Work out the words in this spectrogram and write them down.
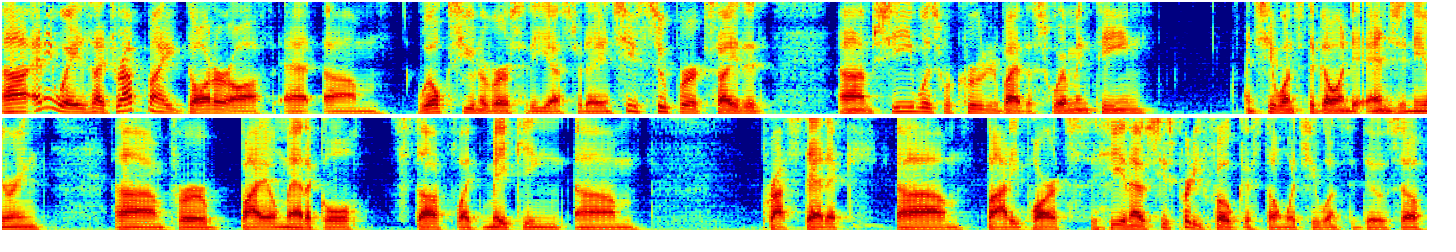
Uh, anyways, I dropped my daughter off at um, Wilkes University yesterday, and she's super excited. Um, she was recruited by the swimming team, and she wants to go into engineering um, for biomedical stuff, like making um, prosthetic um, body parts. You know, she's pretty focused on what she wants to do. So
